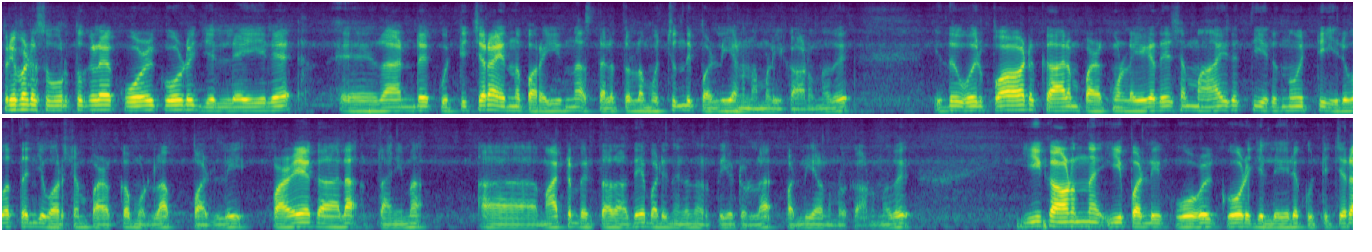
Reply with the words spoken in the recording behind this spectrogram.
പ്രിയപ്പെട്ട സുഹൃത്തുക്കളെ കോഴിക്കോട് ജില്ലയിലെ ഏതാണ്ട് കുറ്റിച്ചിറ എന്ന് പറയുന്ന സ്ഥലത്തുള്ള മുച്ചുന്തി പള്ളിയാണ് നമ്മൾ ഈ കാണുന്നത്. ഇത് ഒരുപാട് കാലം പഴക്കമുള്ള ഏകദേശം ആയിരത്തി ഇരുന്നൂറ്റി ഇരുപത്തഞ്ച് വർഷം പഴക്കമുള്ള പള്ളി. പഴയകാല തനിമ മാറ്റം വരുത്താതെ അതേപടി നിലനിർത്തിയിട്ടുള്ള പള്ളിയാണ് നമ്മൾ കാണുന്നത്. ഈ കാണുന്ന ഈ പള്ളി കോഴിക്കോട് ജില്ലയിലെ കുറ്റിച്ചിറ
